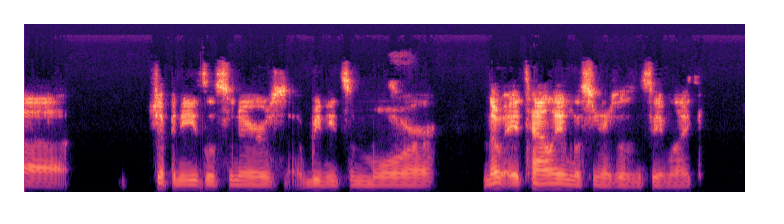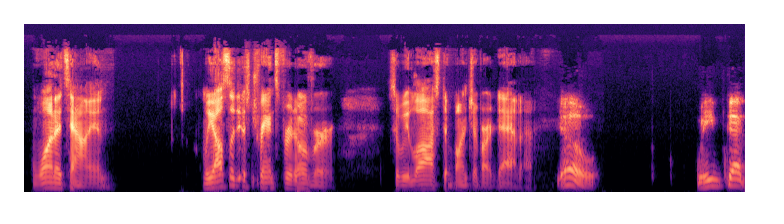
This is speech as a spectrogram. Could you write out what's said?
uh, Japanese listeners. We need some more. No Italian listeners doesn't seem like. One Italian. We also just transferred over, so we lost a bunch of our data. Yo, we've got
